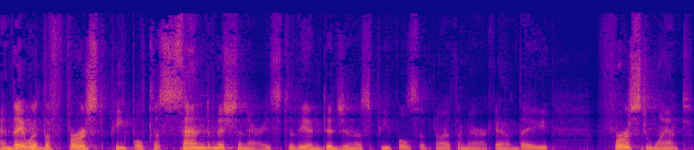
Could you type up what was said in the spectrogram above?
And they were the first people to send missionaries to the indigenous peoples of north america. And they first went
